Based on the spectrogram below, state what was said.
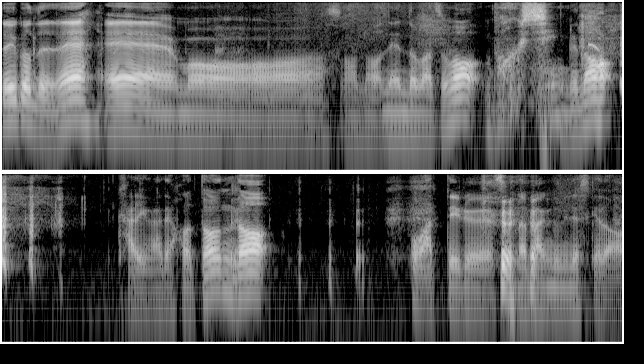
ということでね、えー、もうその年度末もボクシングの 会話でほとんど終わっているそんな番組ですけど、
